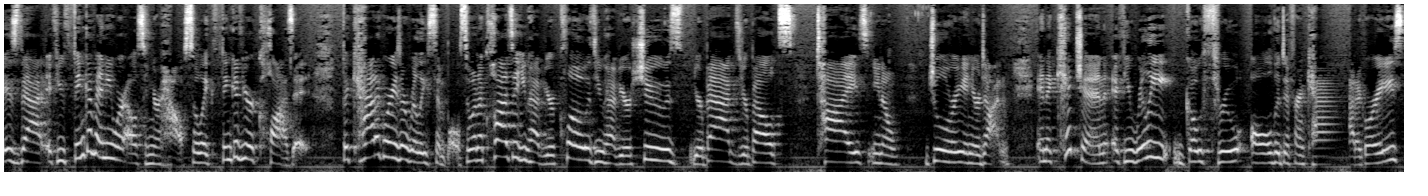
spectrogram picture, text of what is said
is that if you think of anywhere else in your house, so like think of your closet, the categories are really simple. So in a closet, you have your clothes, you have your shoes, your bags, your belts, ties, you know, jewelry and you're done. In a kitchen, if you really go through all the different categories,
